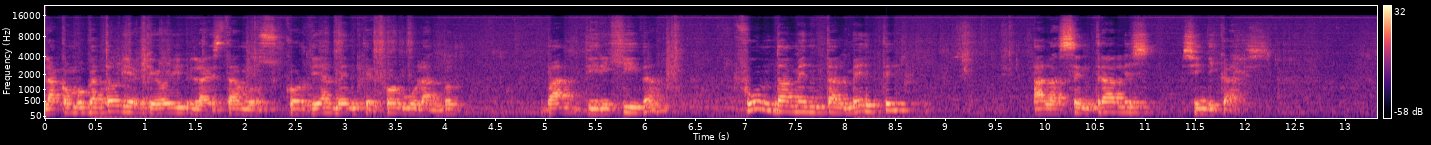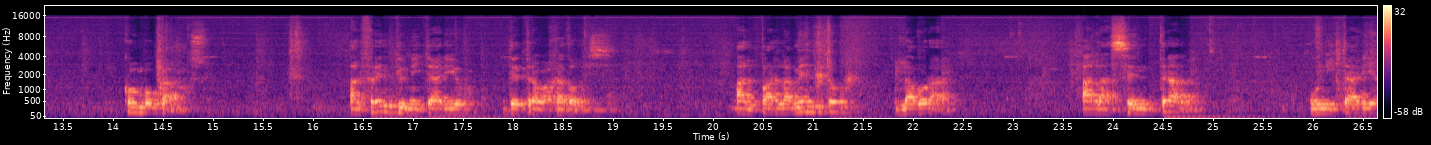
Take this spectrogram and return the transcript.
La convocatoria que hoy la estamos cordialmente formulando va dirigida fundamentalmente a las centrales sindicales. Convocamos al Frente Unitario de Trabajadores, al Parlamento Laboral, a la Central unitaria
